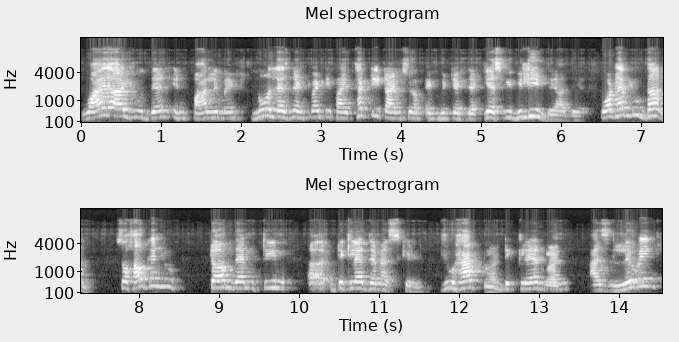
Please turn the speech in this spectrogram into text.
why are you then in parliament no less than 25, 30 times you have admitted that, yes, we believe they are there. What have you done? So how can you term them, team, uh, declare them as skilled. You have to right. declare right. them as living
